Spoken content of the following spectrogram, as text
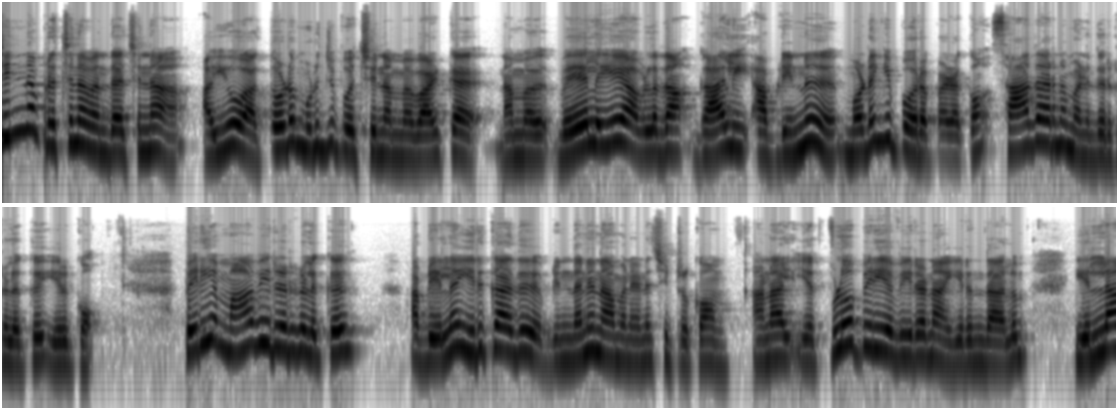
சின்ன பிரச்சனை வந்தாச்சுன்னா ஐயோ அத்தோட முடிஞ்சு போச்சு நம்ம வாழ்க்கை. நம்ம வேலையே அவ்வளோதான் காலி அப்படின்னு முடங்கி போகிற பழக்கம் சாதாரண மனிதர்களுக்கு இருக்கும். பெரிய மாவீரர்களுக்கு அப்படியெல்லாம் இருக்காது அப்படின்னு தானே நாம் நினச்சிட்டு இருக்கோம். ஆனால் எவ்வளோ பெரிய வீரனாக இருந்தாலும் எல்லா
